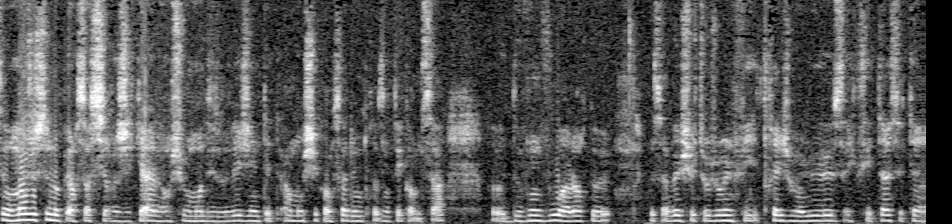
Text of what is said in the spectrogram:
C'est vraiment juste une opération chirurgicale. Hein. Je suis vraiment désolée, j'ai une tête amochée comme ça de me présenter comme ça euh, devant vous, alors que vous savez, je suis toujours une fille très joyeuse, etc., etc.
